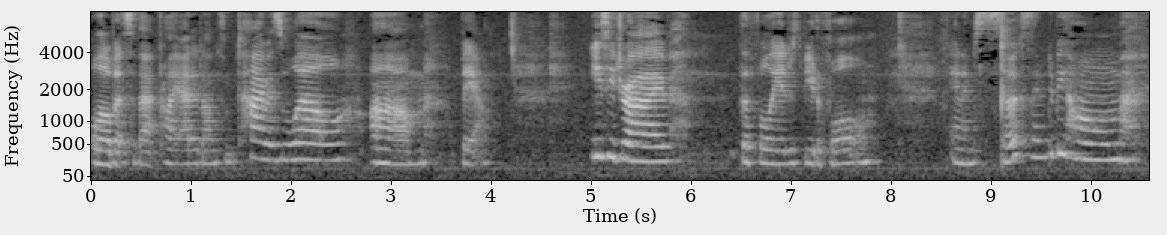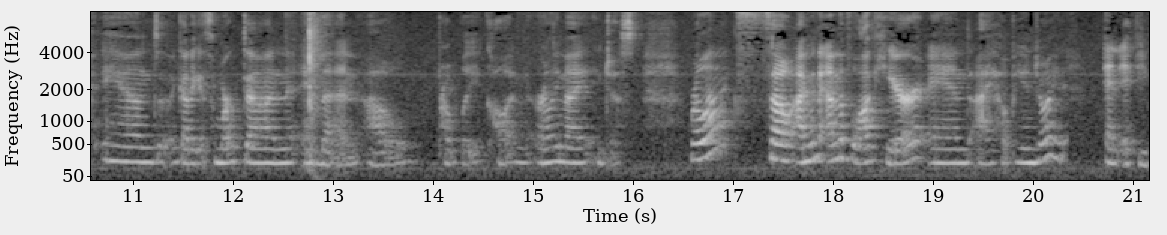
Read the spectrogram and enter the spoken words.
a little bit, so that probably added on some time as well. Um, but yeah, easy drive. The foliage is beautiful. And I'm so excited to be home and I gotta get some work done and then I'll probably call it an early night and just relax. So I'm gonna end the vlog here and I hope you enjoyed. And if you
